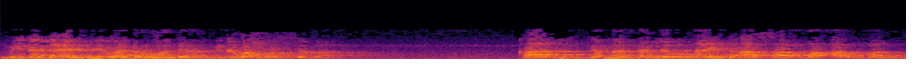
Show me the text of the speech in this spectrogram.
من العلم والهدى من وحي السماء. قال كمثل الغيث أصاب أرضا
